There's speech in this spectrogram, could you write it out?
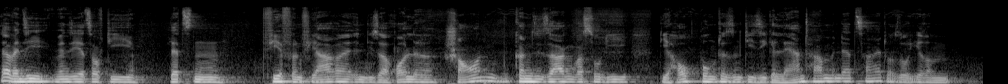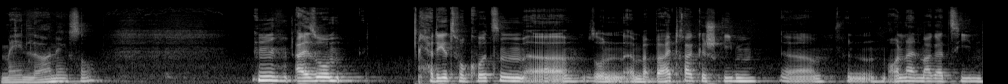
Ja, wenn Sie, wenn Sie jetzt auf die letzten vier, fünf Jahre in dieser Rolle schauen, können Sie sagen, was so die, die Hauptpunkte sind, die Sie gelernt haben in der Zeit, also Ihre Main Learnings so? Hm, also, ich hatte jetzt vor kurzem äh, so einen äh, Beitrag geschrieben äh, für ein Online-Magazin.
